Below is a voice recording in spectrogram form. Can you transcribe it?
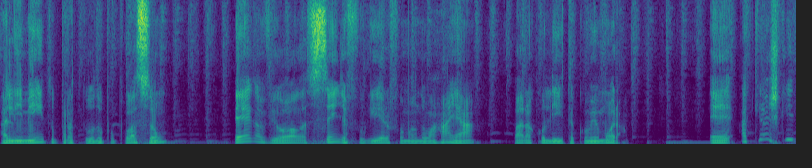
Alimento para toda a população. Pega a viola, acende a fogueira, formando um arraiá para a colheita comemorar. É, aqui eu acho que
